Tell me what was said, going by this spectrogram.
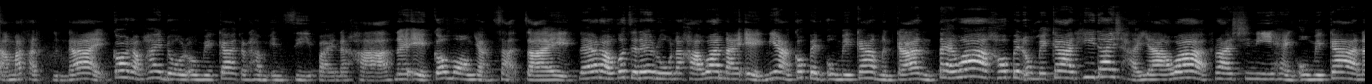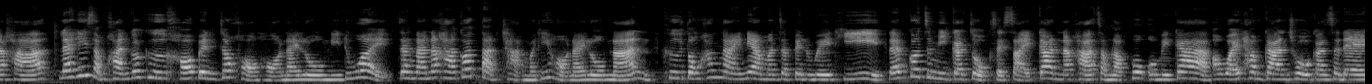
สามารถขัดขืนได้ ก็ทำให้โดนโอโอเมก้ากระทำ NC ไปนะคะนายเอกก็มองอย่างสะใจ และเราก็จะได้รู้นะคะว่านายเอกเนี่ยก็เป็นโอเมก้าเหมือนกัน แต่ว่าเขาเป็นโอเมก้าที่ได้ฉายาว่าราชินีแห่งโอเมก้านะคะ และที่สำคัญก็คือเขาเป็นเจ้าของหอนายโลมนี้ด้วย จากนั้นนะคะก็ตัดฉากมาที่หอนายโลมนั้น คือตรงข้างในเนี่ยมันจะเป็นเวที และก็จะมีกระจกใสๆกั้นนะคะสำหรับพวกโอเมก้าเอาไว้ทำการโชว์การแสดง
